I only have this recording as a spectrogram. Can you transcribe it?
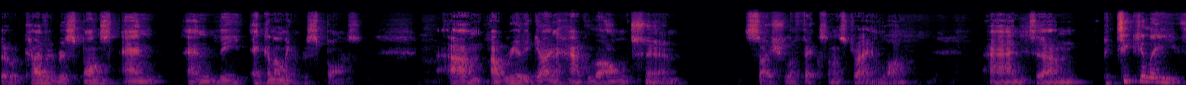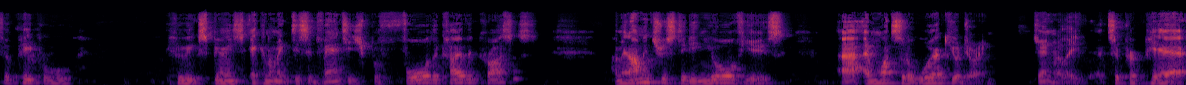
the COVID response and, and the economic response um, are really going to have long-term social effects on Australian life. And um, particularly for people who experienced economic disadvantage before the COVID crisis. I mean, I'm interested in your views uh, and what sort of work you're doing generally to prepare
